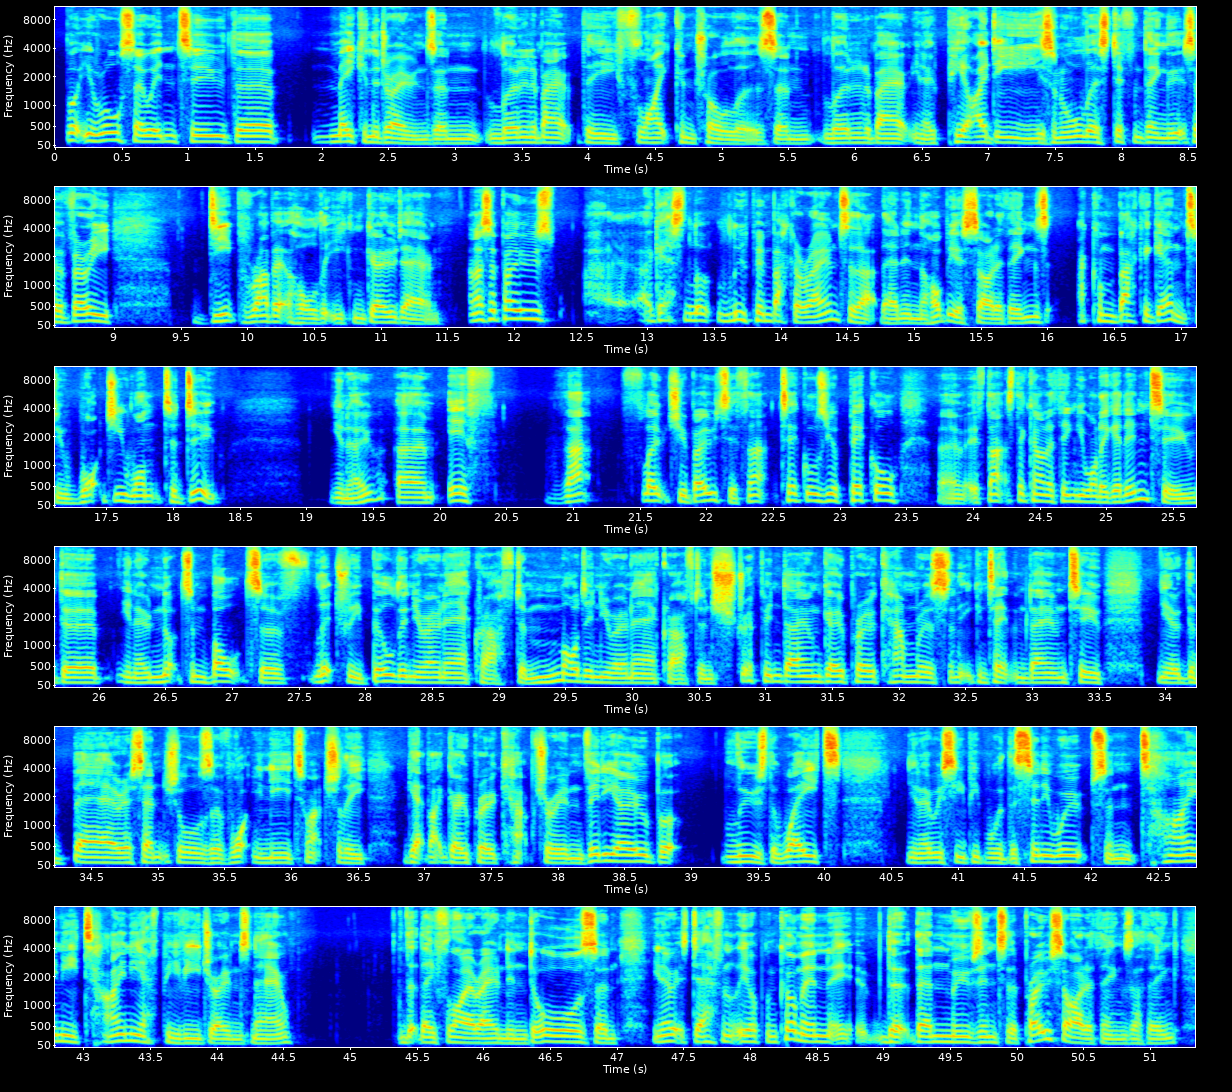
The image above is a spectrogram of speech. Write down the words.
but you're also into the making the drones and learning about the flight controllers and learning about you know PIDs and all this different thing. It's a very deep rabbit hole that you can go down. And I suppose, I guess, lo- looping back around to that, then in the hobbyist side of things, I come back again to what do you want to do? You know, um, if that floats your boat, if that tickles your pickle, um, if that's the kind of thing you want to get into, the you know nuts and bolts of literally building your own aircraft and modding your own aircraft and stripping down GoPro cameras so that you can take them down to you know the bare essentials of what you need to actually get that GoPro capturing video, but lose the weight. You know, we see people with the Cinewhoops and tiny, tiny FPV drones now that they fly around indoors and you know it's definitely up and coming. That then moves into the pro side of things i think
